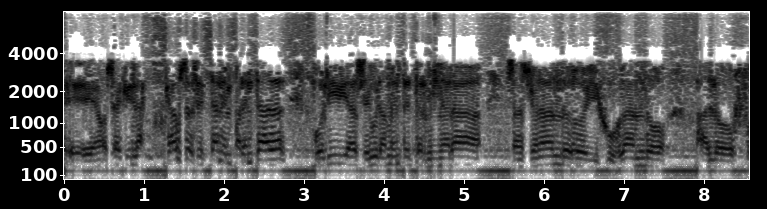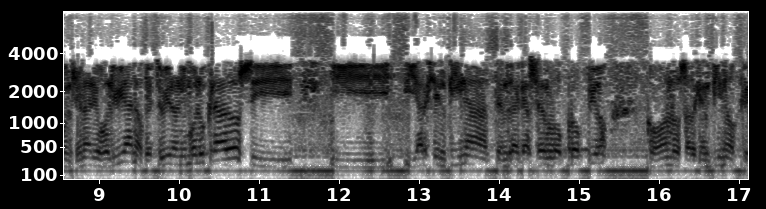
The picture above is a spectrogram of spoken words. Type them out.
Eh, o sea que las causas están emparentadas, Bolivia seguramente terminará sancionando y juzgando a los funcionarios bolivianos que estuvieron involucrados y, Argentina tendrá que hacer lo propio con los argentinos que,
